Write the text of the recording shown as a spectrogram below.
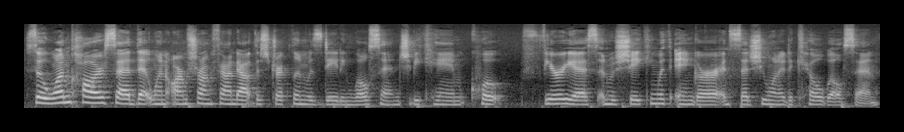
So one caller said that when Armstrong found out that Strickland was dating Wilson, she became, quote, furious and was shaking with anger and said she wanted to kill Wilson.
